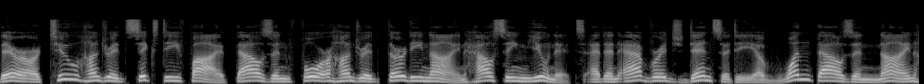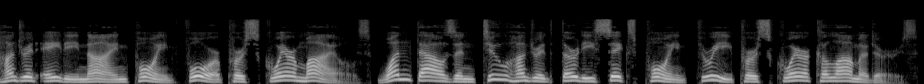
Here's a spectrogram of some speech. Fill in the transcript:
there are 265,439 housing units at an average density of 1,989.4 per square miles 1,236.3 per square kilometers.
